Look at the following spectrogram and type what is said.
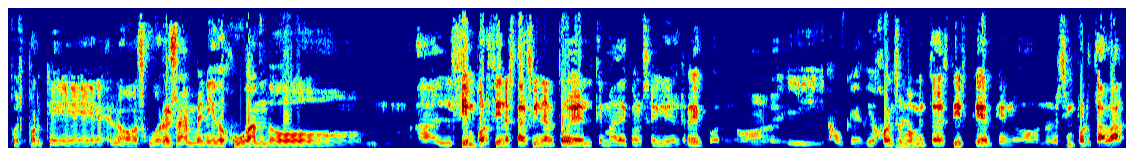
pues porque los Warriors han venido jugando al 100% hasta el final por el tema de conseguir el récord, ¿no? Y aunque dijo en su momento Steve Kerr que no, no, les importaba,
